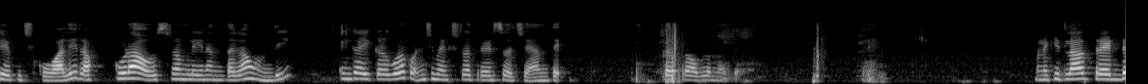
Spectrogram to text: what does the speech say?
చేపించుకోవాలి. రఫ్ కూడా అవసరం లేనంతగా ఉంది. ఇంకా ఇక్కడ కూడా కొంచెం ఎక్స్ట్రా థ్రెడ్స్ వచ్చాయి అంతే. ఇక్కడ ప్రాబ్లం అయితే. మనకి ఇట్లా థ్రెడ్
